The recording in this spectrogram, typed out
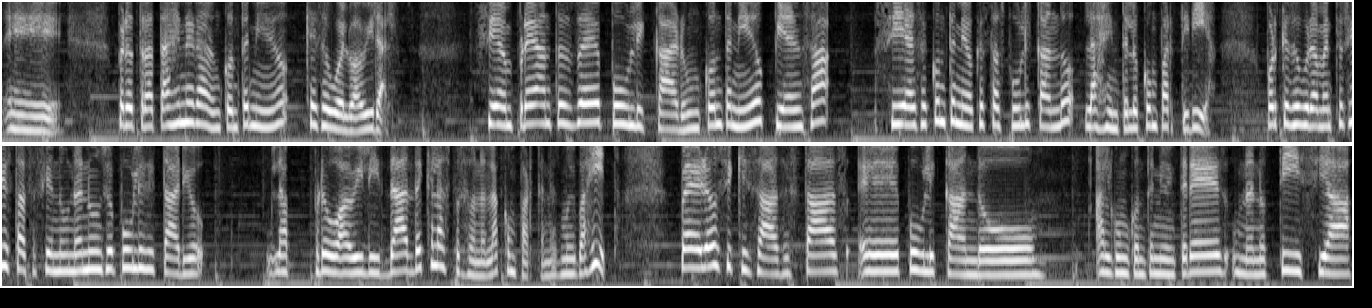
eh, pero trata de generar un contenido que se vuelva viral. Siempre antes de publicar un contenido, piensa si ese contenido que estás publicando la gente lo compartiría porque seguramente si estás haciendo un anuncio publicitario la probabilidad de que las personas la compartan es muy bajita. Pero si quizás estás eh, publicando algún contenido de interés, una noticia,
